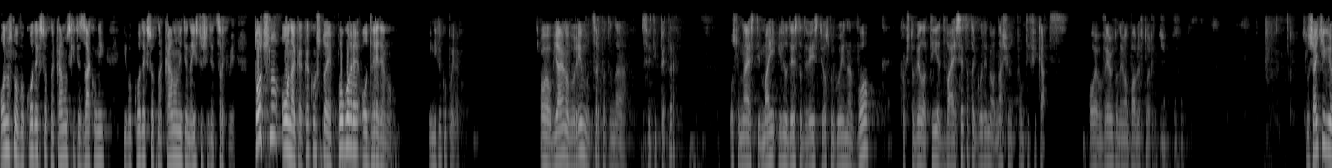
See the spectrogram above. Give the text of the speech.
односно во кодексот на канонските закони и во кодексот на каноните на источните цркви. Точно онака како што е погоре одредено. И никако поинако. Ова е објавено во Рим, во црквата на Свети Петар, 18. мај 1998 година во, како што велат тие, 20-та година од нашиот понтификат. Ова е во времето на Иван Павле II. Слушајќи ги,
